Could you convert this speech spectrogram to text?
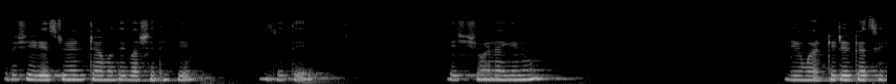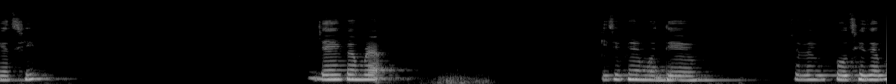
কিন্তু সেই রেস্টুরেন্টটা আমাদের বাসা থেকে যেতে বেশি সময় লাগে না। নিউ মার্কেটের কাছাকাছি। যাই হোক, আমরা কিছুক্ষণের মধ্যে চলে পৌঁছে যাব।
